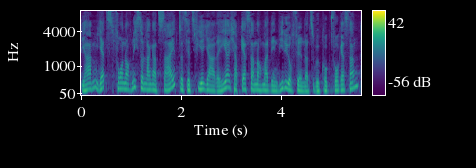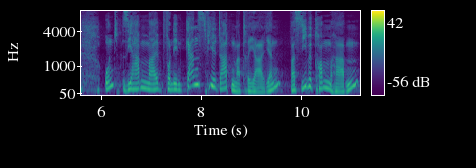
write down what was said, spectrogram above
die haben jetzt vor noch nicht so langer Zeit, das ist jetzt vier Jahre her, ich habe gestern noch mal den Videofilm dazu geguckt, vorgestern, und sie haben mal von den ganz viel Datenmaterialien, was Sie bekommen haben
